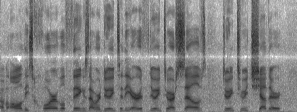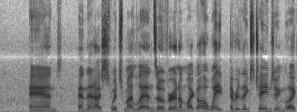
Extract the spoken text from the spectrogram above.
of all these horrible things that we're doing to the earth, doing to ourselves, doing to each other? And and then I switch my lens over and I'm like, oh wait, everything's changing. Like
